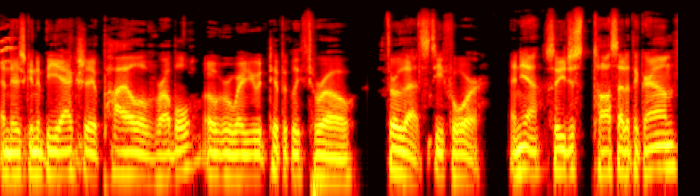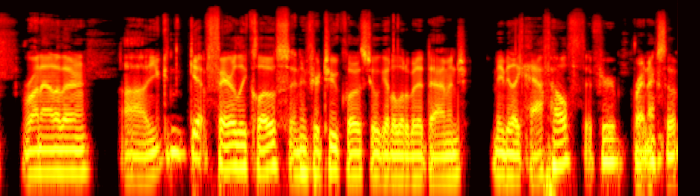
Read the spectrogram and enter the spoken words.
and there's going to be actually a pile of rubble over where you would typically throw throw that C4. And yeah, so you just toss that at the ground, run out of there. Uh, you can get fairly close, and if you're too close, you'll get a little bit of damage. Maybe like half health if you're right next to it.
